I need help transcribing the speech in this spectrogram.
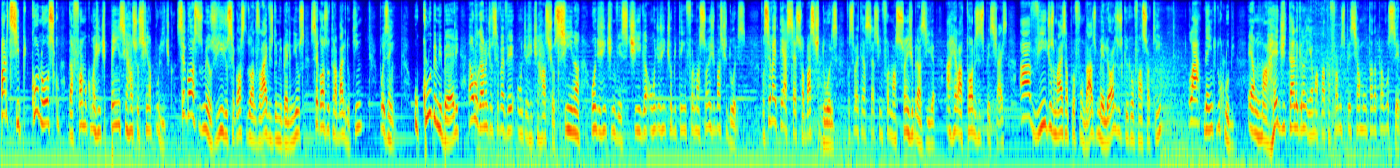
participe conosco da forma como a gente pensa e raciocina política. Você gosta dos meus vídeos, você gosta das lives do MBL News, você gosta do trabalho do Kim? Pois é, o Clube MBL é o lugar onde você vai ver onde a gente raciocina, onde a gente investiga, onde a gente obtém informações de bastidores. Você vai ter acesso a bastidores, você vai ter acesso a informações de Brasília, a relatórios especiais, a vídeos mais aprofundados, melhores do que o que eu faço aqui, lá dentro do clube. É uma rede de Telegram e é uma plataforma especial montada para você.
